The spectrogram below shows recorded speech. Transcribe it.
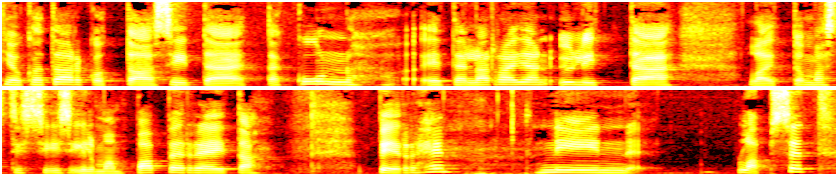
joka tarkoittaa sitä, että kun etelärajan ylittää laittomasti siis ilman papereita perhe, niin lapset,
